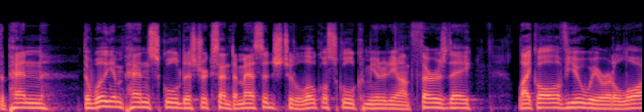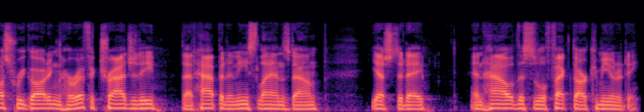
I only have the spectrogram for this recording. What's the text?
The Penn the William Penn School District sent a message to the local school community on Thursday. Like all of you, we are at a loss regarding the horrific tragedy that happened in East Lansdowne yesterday and how this will affect our community.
